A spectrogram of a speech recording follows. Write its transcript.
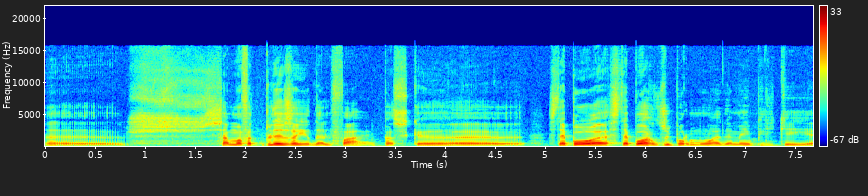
ça m'a fait plaisir de le faire parce que c'était pas c'était pas ardu pour moi de m'impliquer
